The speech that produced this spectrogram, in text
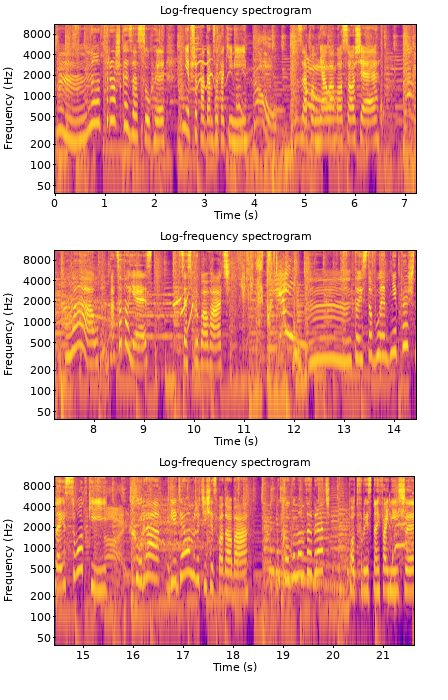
Hmm, no troszkę za suchy. Nie przepadam za takimi. Zapomniałam o sosie. Wow, a co to jest? Chcę spróbować. Mmm, to jest obłędnie pyszne, jest słodki. Hurra, wiedziałam, że ci się spodoba. Kogo mam wybrać? Potwór jest najfajniejszy.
